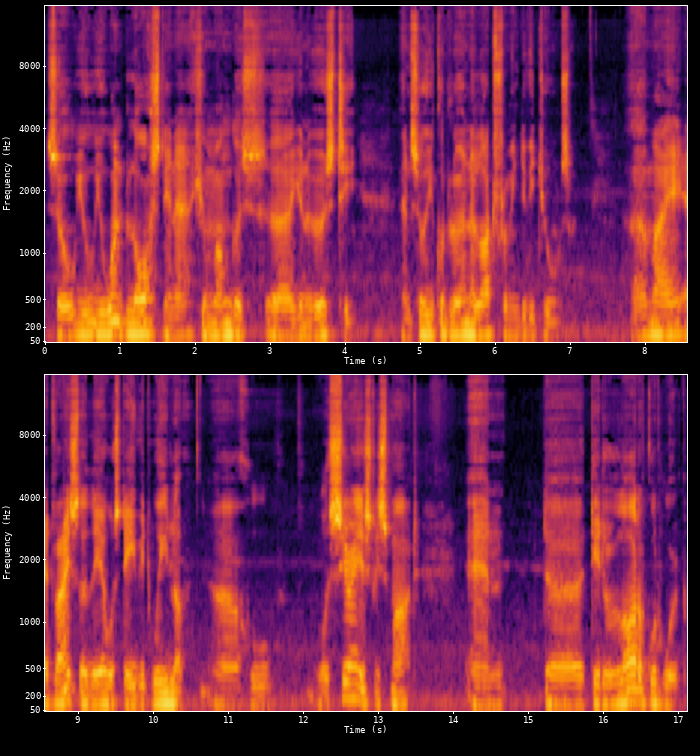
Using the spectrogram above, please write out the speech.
So you, you weren't lost in a humongous uh, university, and so you could learn a lot from individuals. Uh, my advisor there was David Wheeler, uh, who was seriously smart and uh, did a lot of good work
